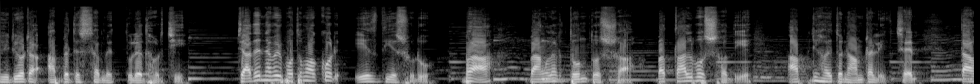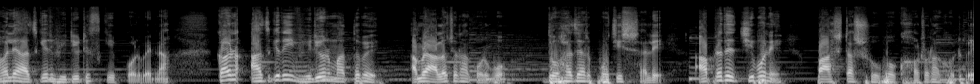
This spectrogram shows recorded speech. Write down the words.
ভিডিওটা আপনাদের সামনে তুলে ধরছি। যাদের নামের প্রথম অক্ষর এস দিয়ে শুরু বা বাংলার দন্তস্ব বা তালবস্ব দিয়ে আপনি হয়তো নামটা লিখছেন, তাহলে আজকের ভিডিওটি স্কিপ করবেন না। কারণ আজকের এই ভিডিওর মাধ্যমে আমরা আলোচনা করব দু হাজার পঁচিশ সালে আপনাদের জীবনে পাঁচটা শুভ ঘটনা ঘটবে।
